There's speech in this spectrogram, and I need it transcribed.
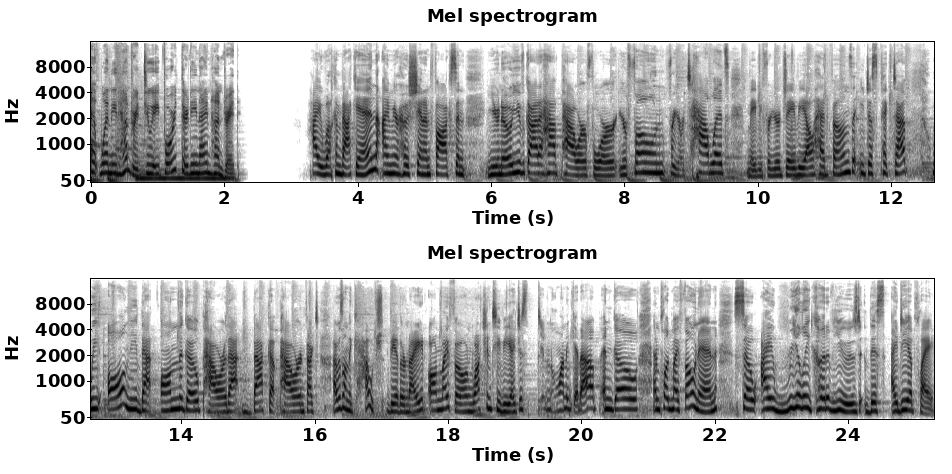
at 1 800 284 3900. Hi, welcome back in. I'm your host, Shannon Fox, and you know you've got to have power for your phone, for your tablets, maybe for your JBL headphones that you just picked up. We all need that on-the-go power, that backup power. In fact, I was on the couch the other night on my phone watching TV. I just didn't want to get up and go and plug my phone in, so I really could have used this Idea Play.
